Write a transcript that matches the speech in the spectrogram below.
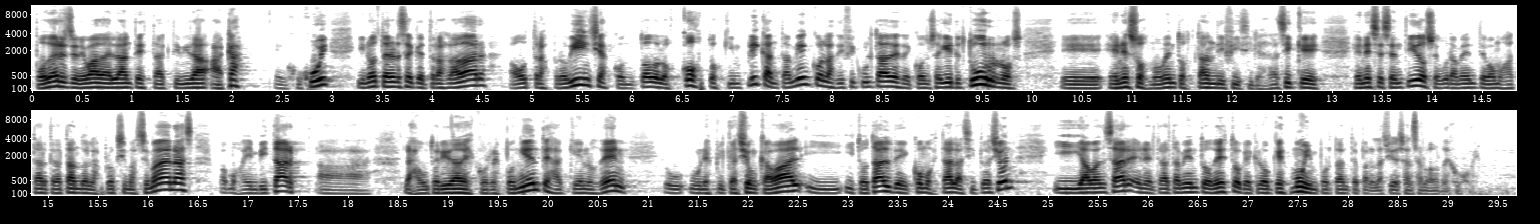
poder llevar adelante esta actividad acá, en Jujuy, y no tenerse que trasladar a otras provincias con todos los costos que implican, también con las dificultades de conseguir turnos eh, en esos momentos tan difíciles. Así que en ese sentido seguramente vamos a estar tratando en las próximas semanas, vamos a invitar a las autoridades correspondientes a que nos den una explicación cabal y total de cómo está la situación y avanzar en el tratamiento de esto que creo que es muy importante para la ciudad de San Salvador de Jujuy.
